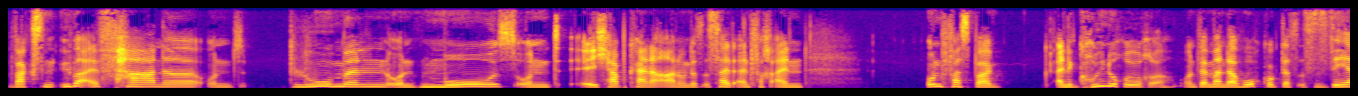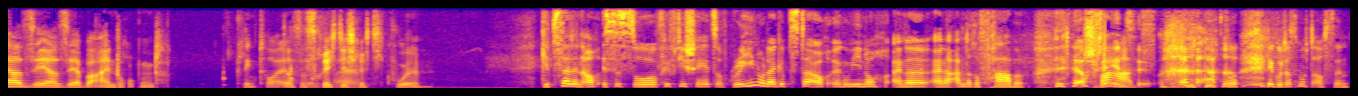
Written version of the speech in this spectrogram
wachsen überall Fahne und Blumen und Moos und ich habe keine Ahnung. Das ist halt einfach ein unfassbar eine grüne Röhre. Und wenn man da hochguckt, das ist sehr, sehr, sehr beeindruckend. Klingt toll. Das ist richtig, Fall. richtig cool. Gibt's da denn auch, ist es so Fifty Shades of Green oder gibt's da auch irgendwie noch eine, eine andere Farbe? auf der Schwarz. Insel? Ach so. Ja gut, das macht auch Sinn.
